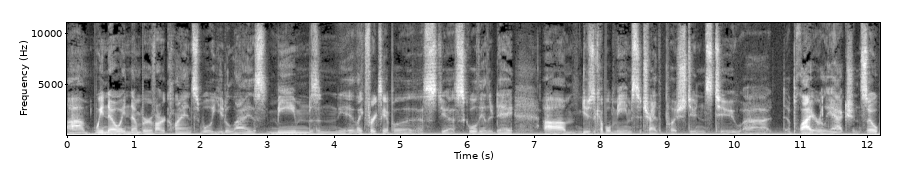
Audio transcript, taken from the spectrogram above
um, we know a number of our clients will utilize memes and, like for example, a, a school the other day um, used a couple memes to try to push students to uh, apply early action. So,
